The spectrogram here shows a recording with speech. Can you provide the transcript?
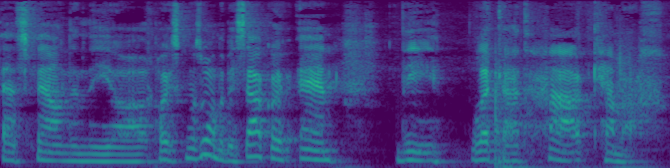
that's found in the uh, as well, the Beisakov and the lekat ha kamach.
